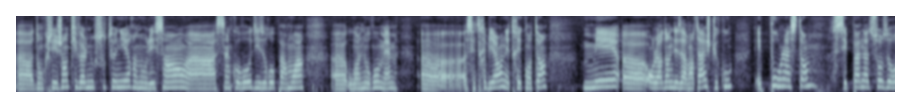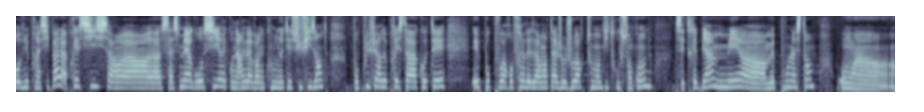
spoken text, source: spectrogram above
Euh, donc les gens qui veulent nous soutenir en nous laissant à euh, 5 euros, 10 euros par mois, ou 1 euro même, c'est très bien, on est très content mais euh, on leur donne des avantages du coup. Et pour l'instant, c'est pas notre source de revenus principale. Après, si ça, se met à grossir et qu'on arrive à avoir une communauté suffisante pour plus faire de prestats à côté et pour pouvoir offrir des avantages aux joueurs, tout le monde y trouve son compte, c'est très bien. Mais, euh, pour l'instant, on, euh,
